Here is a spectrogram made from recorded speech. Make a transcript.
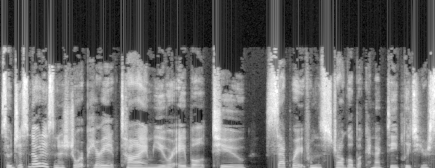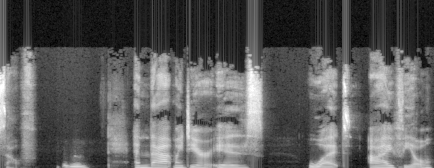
So just notice in a short period of time, you were able to separate from the struggle, but connect deeply to yourself. Mm-hmm. And that, my dear, is what I feel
